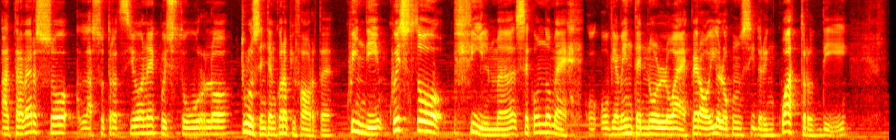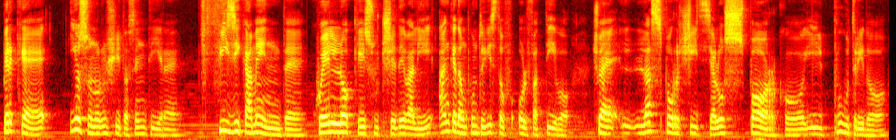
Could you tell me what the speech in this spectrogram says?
attraverso la sottrazione questo urlo tu lo senti ancora più forte. Quindi questo film, secondo me, ovviamente non lo è, però io lo considero in 4D perché io sono riuscito a sentire fisicamente quello che succedeva lì anche da un punto di vista olfattivo. Cioè la sporcizia, lo sporco, il putrido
